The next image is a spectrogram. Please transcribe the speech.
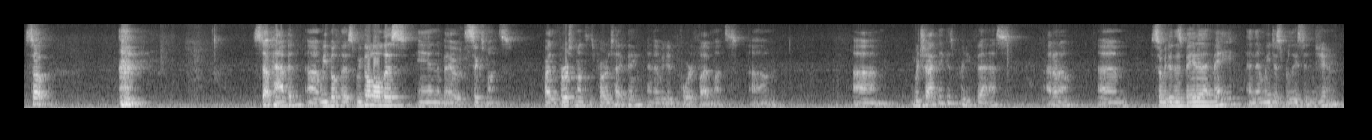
So, stuff happened. Uh, we built this. We built all this in about six months. Probably the first month was prototyping, and then we did four to five months, um, um, which I think is pretty fast. I don't know. Um, so we did this beta in May, and then we just released it in June.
